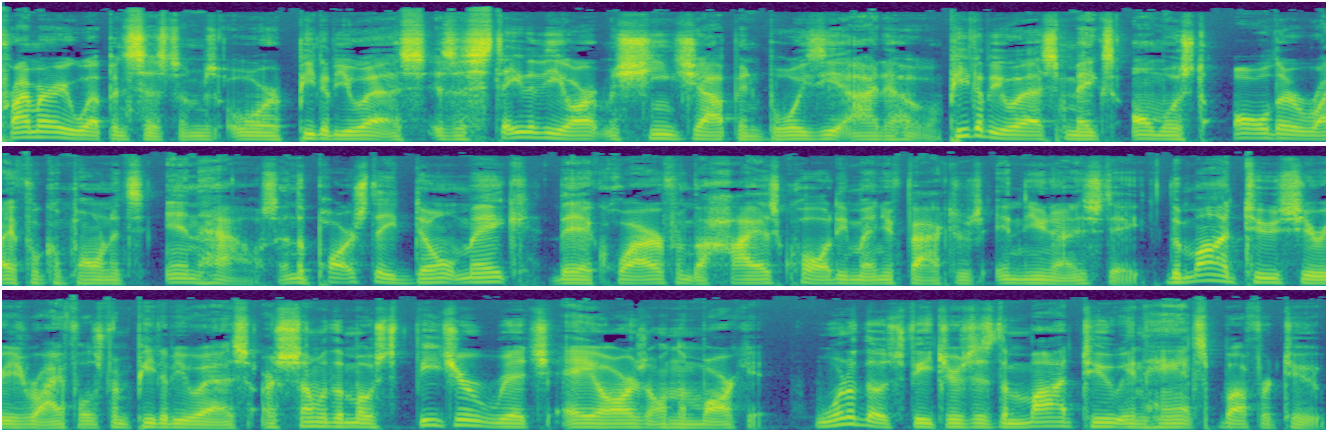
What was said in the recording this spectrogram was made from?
Primary Weapon Systems, or PWS, is a state of the art machine shop in Boise, Idaho. PWS makes almost all their rifle components in house, and the parts they don't make, they acquire from the highest quality manufacturers in the United States. The Mod 2 series rifles from PWS are some of the most feature rich ARs on the market. One of those features is the Mod 2 Enhanced Buffer Tube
